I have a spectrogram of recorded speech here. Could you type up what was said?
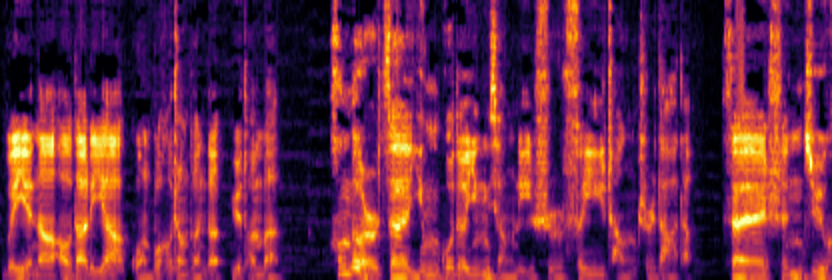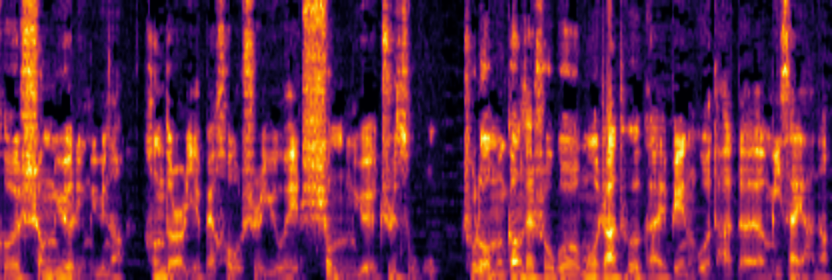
维也纳澳大利亚广播合唱团的乐团版。亨德尔在英国的影响力是非常之大的。在神剧和圣乐领域呢，亨德尔也被后世誉为圣乐之祖。除了我们刚才说过莫扎特改编过他的《弥赛亚》呢，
